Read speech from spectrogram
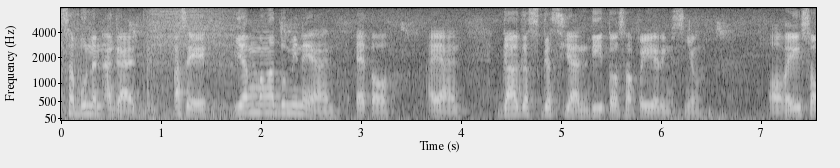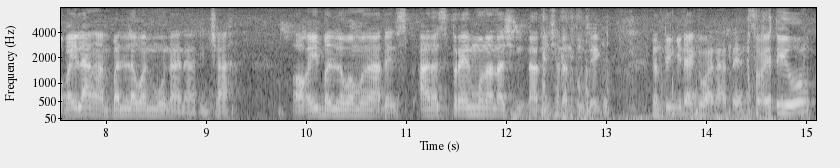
sabunan agad kasi yung mga dumi na yan, eto, ayan, gagasgas yan dito sa fairings nyo. Okay? So kailangan banlawan muna natin siya. Okay, banlawan muna natin, ano, spray muna natin, natin siya ng tubig. Ganito yung ginagawa natin. So ito yung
